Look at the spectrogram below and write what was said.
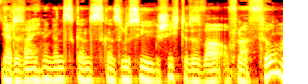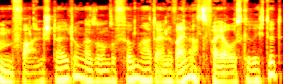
ja, das war eigentlich eine ganz, ganz, ganz lustige Geschichte. Das war auf einer Firmenveranstaltung. Also unsere Firma hatte eine Weihnachtsfeier ausgerichtet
